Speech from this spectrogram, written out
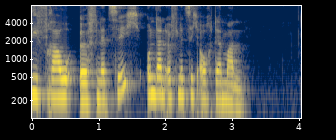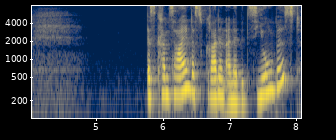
die Frau öffnet sich und dann öffnet sich auch der Mann? Es kann sein, dass du gerade in einer Beziehung bist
